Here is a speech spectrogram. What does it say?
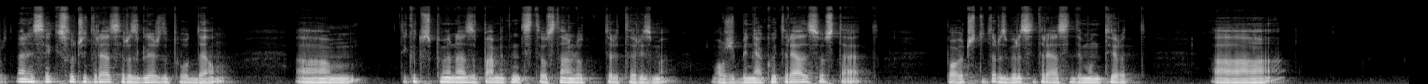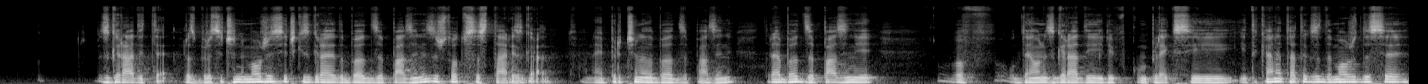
Според мен всеки случай трябва да се разглежда по-отделно. Ам, ти като спомена за паметниците останали от тоталитаризма, може би някои трябва да се оставят. Повечето, разбира се, трябва да се демонтират. А, сградите. Разбира се, че не може всички сгради да бъдат запазени, защото са стари сгради. Това не е причина да бъдат запазени. Трябва да бъдат запазени в отделни сгради или в комплекси и така нататък, за да може да се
